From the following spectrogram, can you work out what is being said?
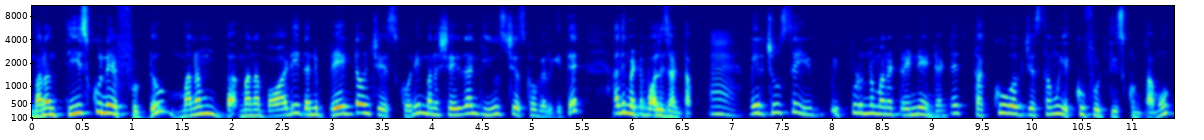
మనం తీసుకునే ఫుడ్ మనం మన బాడీ దాన్ని బ్రేక్ డౌన్ చేసుకొని మన శరీరానికి యూజ్ చేసుకోగలిగితే అది మెటబాలిజం అంటాం. మీరు చూస్తే ఇప్- ఇప్పుడున్న మన ట్రెండ్ ఏంటంటే తక్కువ వర్క్ చేస్తాము ఎక్కువ ఫుడ్ తీసుకుంటాము.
